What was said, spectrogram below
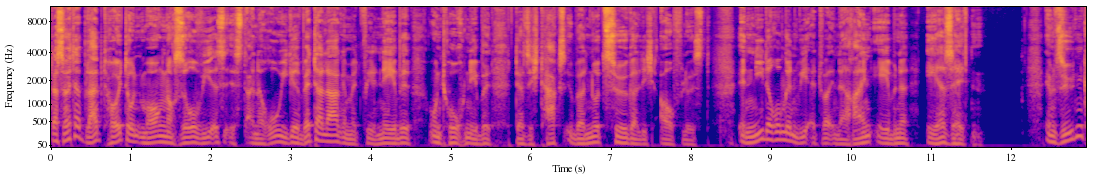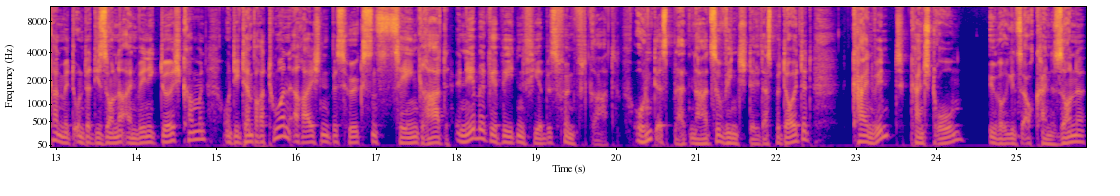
Das Wetter bleibt heute und morgen noch so, wie es ist. Eine ruhige Wetterlage mit viel Nebel und Hochnebel, der sich tagsüber nur zögerlich auflöst. In Niederungen wie etwa in der Rheinebene eher selten. Im Süden kann mitunter die Sonne ein wenig durchkommen und die Temperaturen erreichen bis höchstens 10 Grad, in Nebelgebieten 4 bis 5 Grad. Und es bleibt nahezu windstill. Das bedeutet kein Wind, kein Strom, übrigens auch keine Sonne,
